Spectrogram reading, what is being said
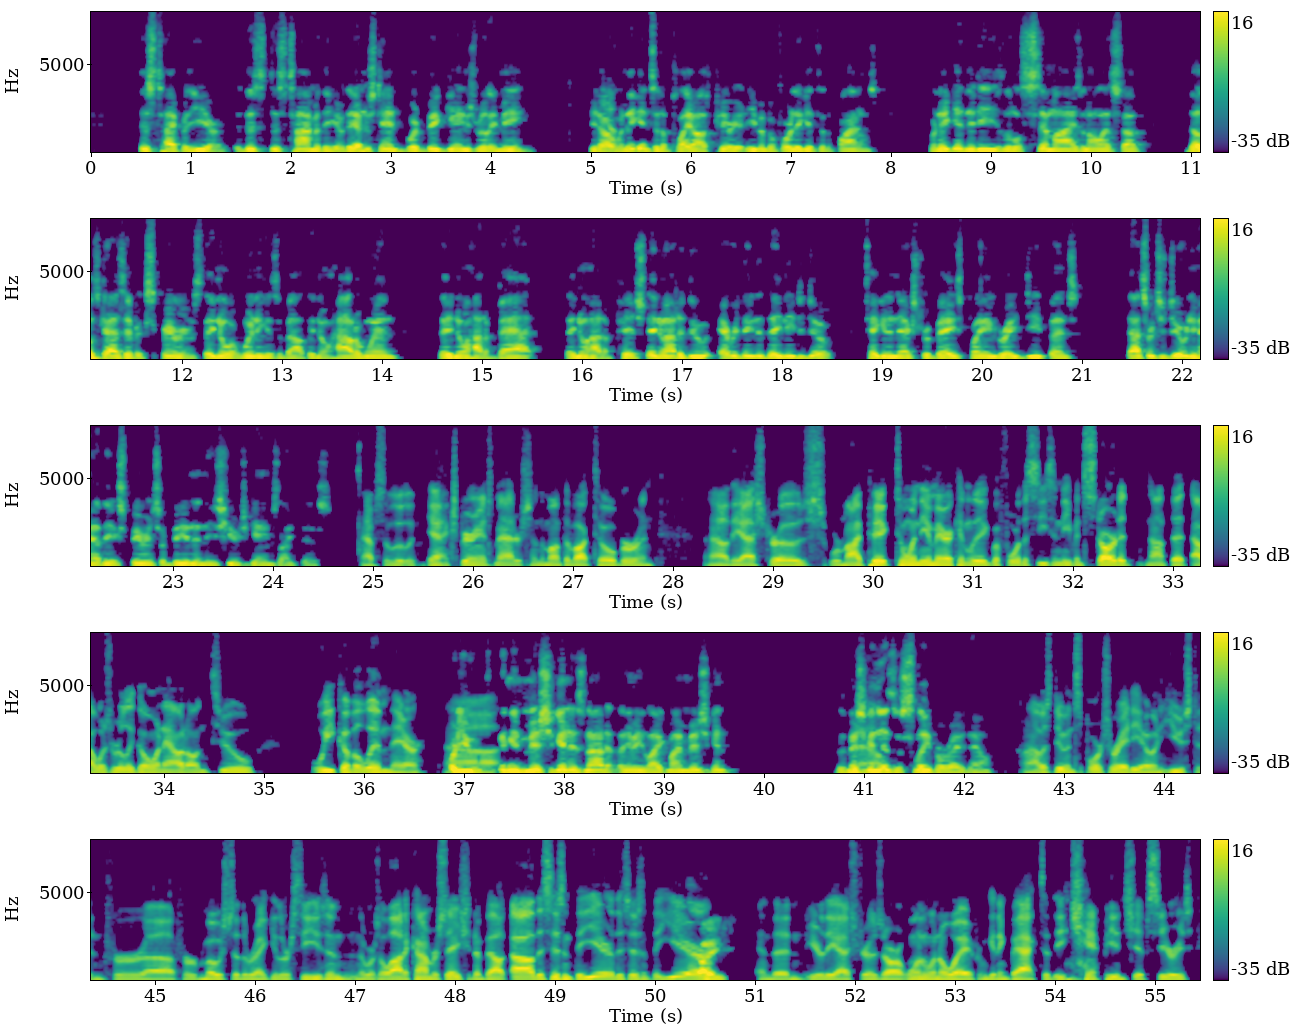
this type of year, this this time of the year. They understand what big games really mean. You know, Yeah. when they get into the playoffs period, even before they get to the finals, when they get into these little semis and all that stuff, those guys have experience. They know what winning is about. They know how to win. They know how to bat. They know how to pitch. They know how to do everything that they need to do. Taking an extra base, playing great defense. That's what you do when you have the experience of being in these huge games like this. Absolutely. Yeah, experience matters in the month of October. And uh, the Astros were my pick to win the American League before the season even started. Not that I was really going out on too weak of a limb there. What are you Uh, thinking? Michigan is not. I mean, like my Michigan, because Michigan No. is a sleeper right now. I was doing sports radio in Houston for uh, for most of the regular season, and there was a lot of conversation about, oh, this isn't the year, this isn't the year, Right. and then here the Astros are one win away from getting back to the championship series.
